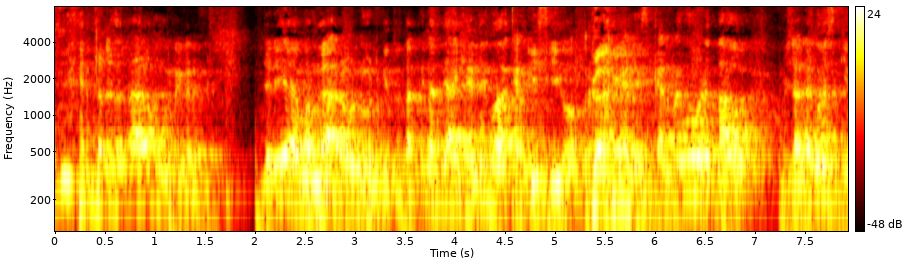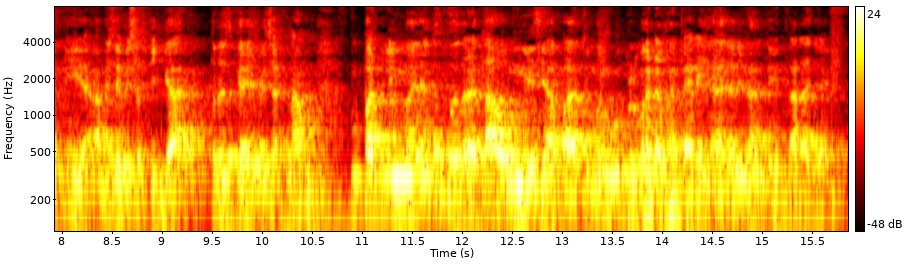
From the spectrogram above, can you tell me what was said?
Terus mau dengerin jadi ya emang gak runut gitu tapi nanti akhirnya gua akan isi kok gua akan isi. Karena gua udah tahu misalnya gua skip nih ya habis episode 3 terus ke episode 6 4 5 nya tuh gua udah tahu mau isi apa cuman gua belum ada materinya jadi nanti ntar aja gitu.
